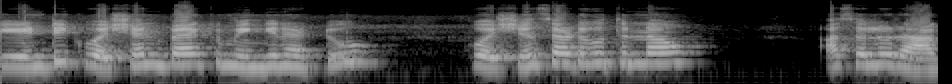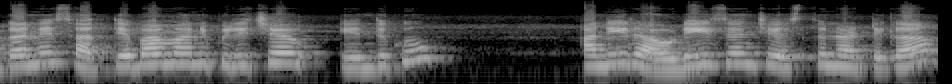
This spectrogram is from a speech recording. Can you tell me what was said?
ఏంటి క్వశ్చన్ బ్యాంక్ మింగినట్టు క్వశ్చన్స్ అడుగుతున్నావు? అసలు రాగానే సత్యభామ అని పిలిచావు. ఎందుకు? అని రౌడీజం చేస్తున్నట్టుగా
